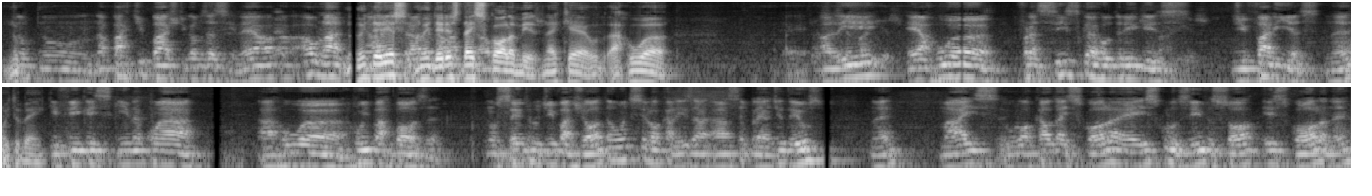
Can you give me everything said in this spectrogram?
no- no- na parte de baixo, digamos assim, né? Ao, ao lado. No endereço, no endereço da lateral. escola mesmo, né? Que é a rua. Ali é a rua Francisca Rodrigues de Farias, né? Muito bem. que fica esquina com a, a rua Rui Barbosa, no centro de Varjota, onde se localiza a Assembleia de Deus, né? Mas o local da escola é exclusivo, só escola, né?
